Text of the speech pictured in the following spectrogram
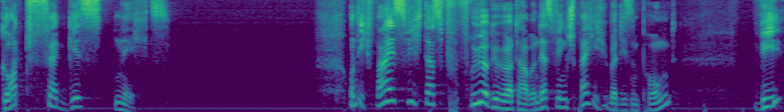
Gott vergisst nichts. Und ich weiß, wie ich das früher gehört habe, und deswegen spreche ich über diesen Punkt, wie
